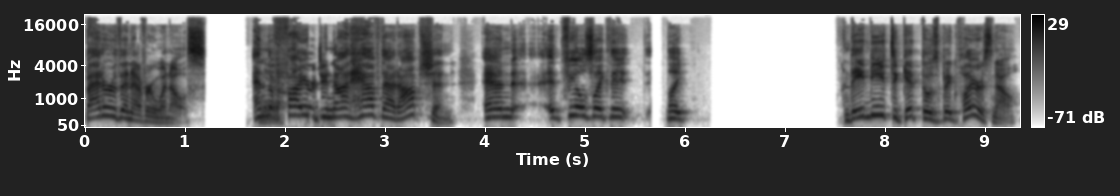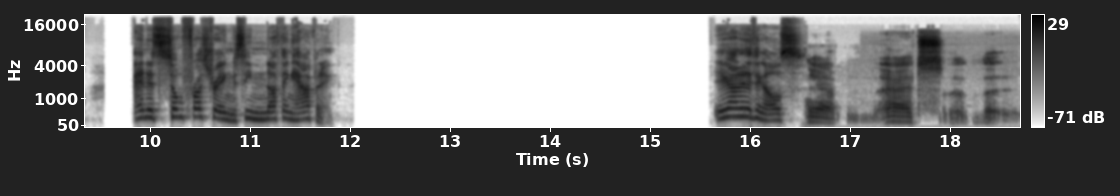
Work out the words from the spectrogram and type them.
better than everyone else. And the Fire do not have that option. And it feels like they like they need to get those big players now. And it's so frustrating to see nothing happening. You got anything else? Yeah, uh, it's uh, the.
